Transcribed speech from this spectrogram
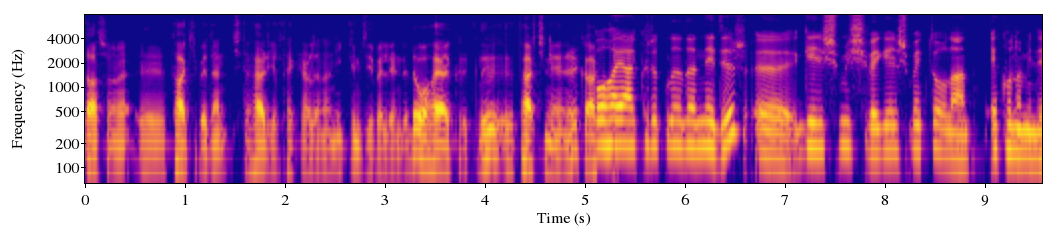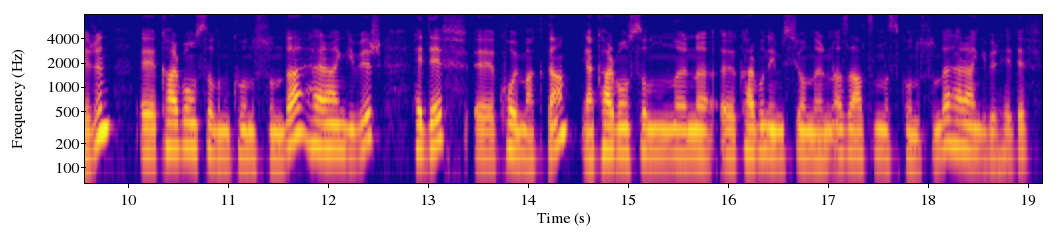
Daha sonra e, takip eden işte her yıl tekrarlanan iklim zirvelerinde de o hayal kırıklığı e, perçinlenerek arttı. O hayal kırıklığı da nedir? E, gelişmiş ve gelişmekte olan ekonomilerin e, karbon salımı konusunda herhangi bir hedef e, koymaktan yani karbon salımlarını, e, karbon emisyonlarının azaltılması konusunda herhangi bir hedef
